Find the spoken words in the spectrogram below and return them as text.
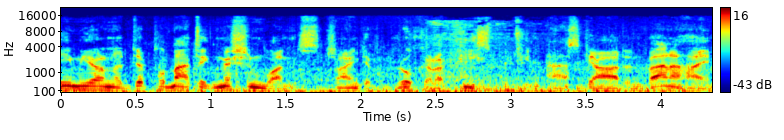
Came here on a diplomatic mission once, trying to broker a peace between Asgard and Vanaheim.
